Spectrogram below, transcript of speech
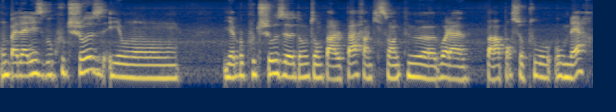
On banalise beaucoup de choses et on. il y a beaucoup de choses dont on parle pas, enfin qui sont un peu voilà par rapport surtout aux, mères,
